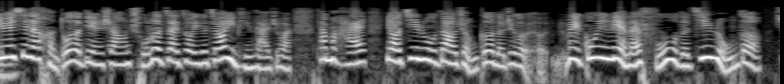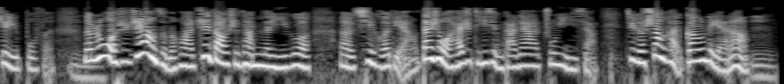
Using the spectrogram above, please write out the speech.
因为现在很多的电商除了在做一个交易平台之外，他们还要进入到整个的这个为供应链来服务的金融的这一部分。那如果是这样子的话，这倒是他们的一个呃契合点啊。但是我还是提醒大家注意一下，这个上海钢联啊，嗯，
